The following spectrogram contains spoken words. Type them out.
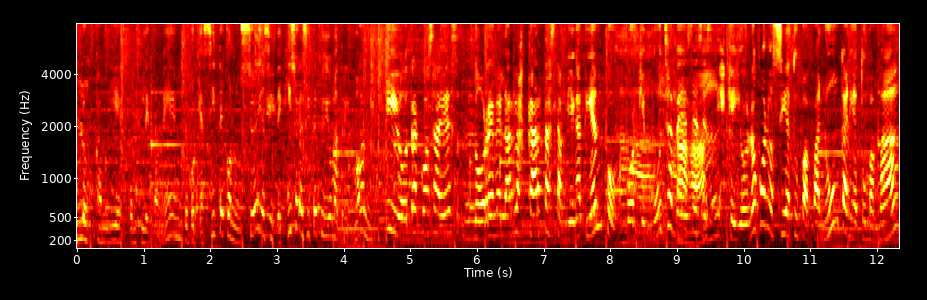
los cambies completamente, porque así te conoció y así te quiso y así te pidió matrimonio. Y otra cosa es no revelar las cartas también a tiempo, porque muchas veces es, que yo no conocí a tu papá nunca ni a tu mamá,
